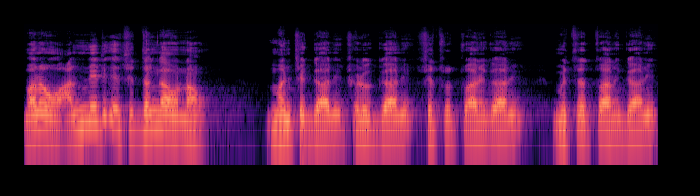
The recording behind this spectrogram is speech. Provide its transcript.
మనం అన్నిటికీ సిద్ధంగా ఉన్నాం. మంచికి కానీ చెడుకి కానీ శత్రుత్వానికి కానీ మిత్రత్వానికి కానీ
